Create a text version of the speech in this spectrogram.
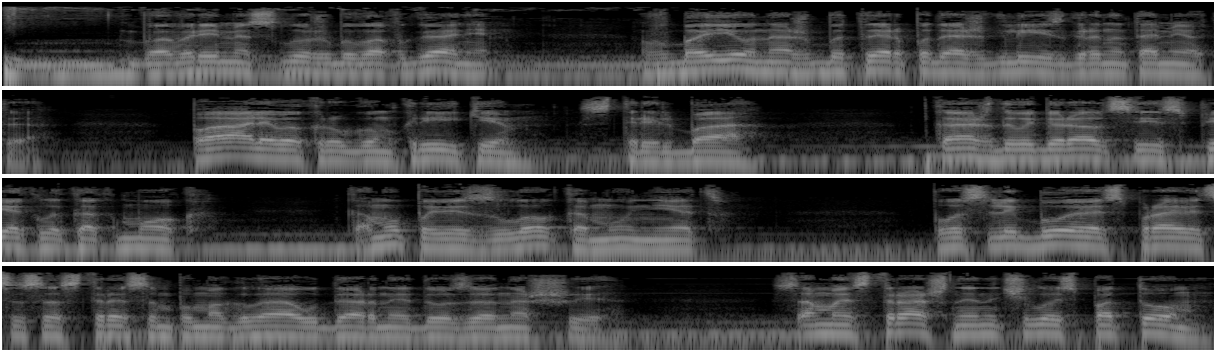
Во время службы в Афгане в бою наш БТР подожгли из гранатомета. Палево кругом крики, стрельба. Каждый выбирался из пекла как мог – Кому повезло, кому нет. После боя справиться со стрессом помогла ударная доза анаши. Самое страшное началось потом.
